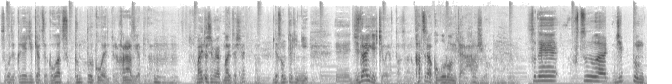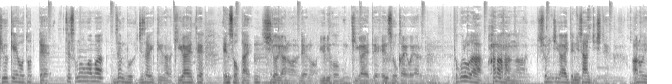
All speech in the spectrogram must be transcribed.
そこでクレイジーキャッツが5月訓風公演っていうのを必ずやってたの、うんうんうん、毎年もやってる毎年やってた、でその時に、えー時代劇をやったんですよ。桂小五郎みたいな話を、それで普通は10分休憩を取ってでそのまま全部時代劇から着替えて演奏会、白いあの例のユニフォームに着替えて演奏会をやる、ところが花さんが初日が空いて23日してあの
